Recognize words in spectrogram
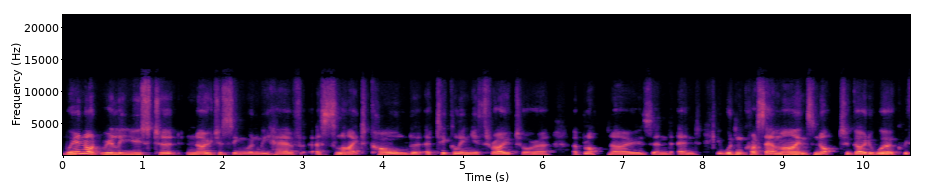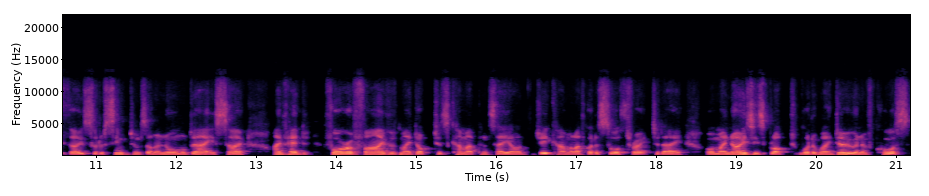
we're not really used to noticing when we have a slight cold, a, tickle in your throat or a, a, blocked nose, and, and it wouldn't cross our minds not to go to work with those sort of symptoms on a normal day. So I've had four or five of my doctors come up and say, Oh, gee, Carmel, I've got a sore throat today, or my nose is blocked. What do I do? And of course,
